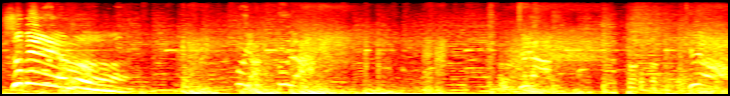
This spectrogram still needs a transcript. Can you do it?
Subindo! Yeah!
